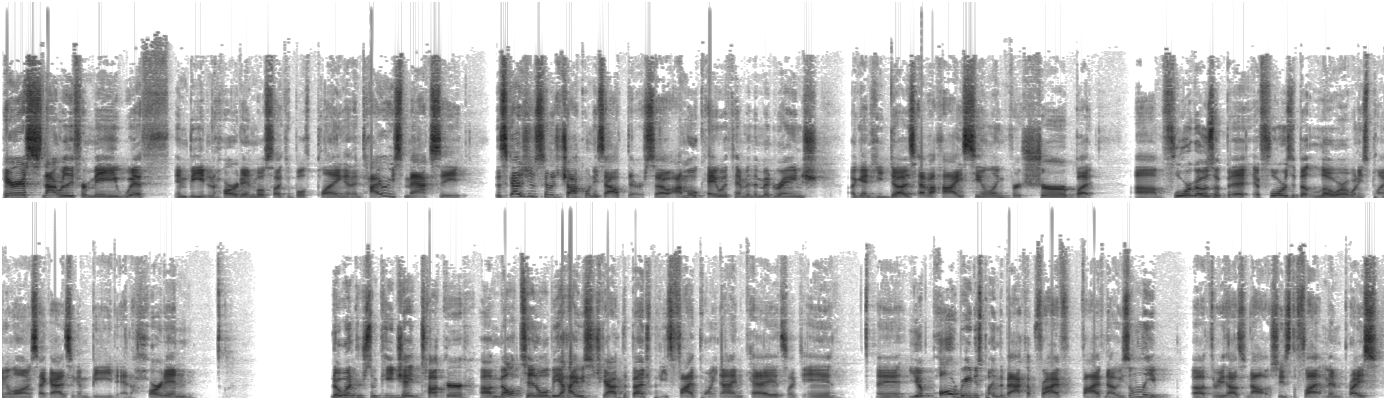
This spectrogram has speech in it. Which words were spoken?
Harris, not really for me with Embiid and Harden most likely both playing. And then Tyrese Maxey, this guy's just going to chuck when he's out there. So I'm okay with him in the mid range. Again, he does have a high ceiling for sure, but um, floor goes a bit, if floor is a bit lower when he's playing alongside guys like Embiid and Harden. No interest in PJ Tucker. Uh, Melton will be a high usage guy at the bench, but he's 5.9K. It's like, eh, eh. You have Paul Reed is playing the backup five five now. He's only uh, $3,000. So he's the flat min price.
